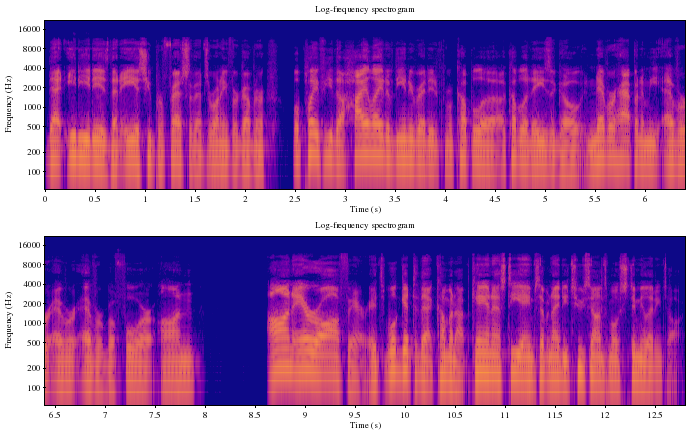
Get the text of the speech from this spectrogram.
that idiot is, that ASU professor that's running for governor. We'll play for you the highlight of the interview I did from a couple of a couple of days ago. It never happened to me ever, ever, ever before on on air or off air. It's we'll get to that coming up. KNST AM seven ninety Tucson's most stimulating talk.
